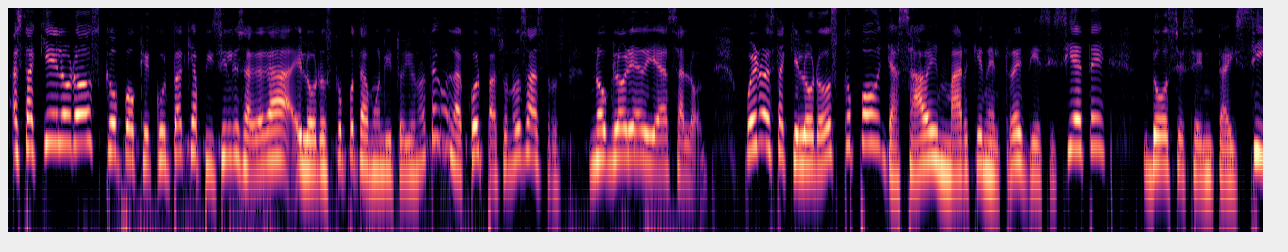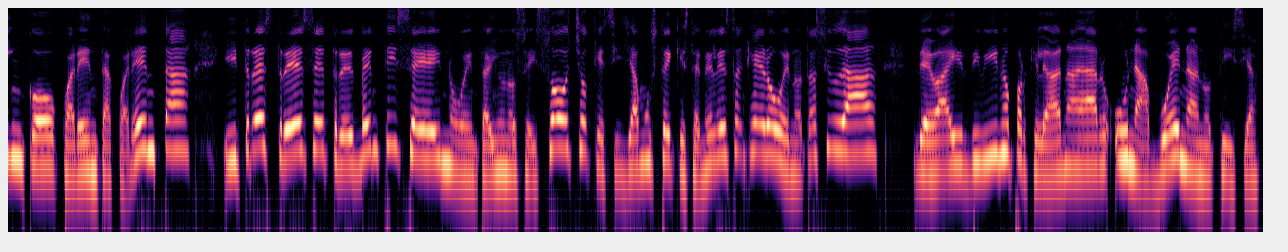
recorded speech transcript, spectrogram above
Hasta aquí el horóscopo, qué culpa que a Piscis les haga el horóscopo tan bonito. Yo no tengo la culpa, son los astros, no Gloria Díaz Salón. Bueno, hasta aquí el horóscopo, ya saben, marquen el 317 265 4040 y 313-326-9168, que si llama usted que está en el extranjero o en otra ciudad, le va a ir divino porque le van a dar una buena noticia.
